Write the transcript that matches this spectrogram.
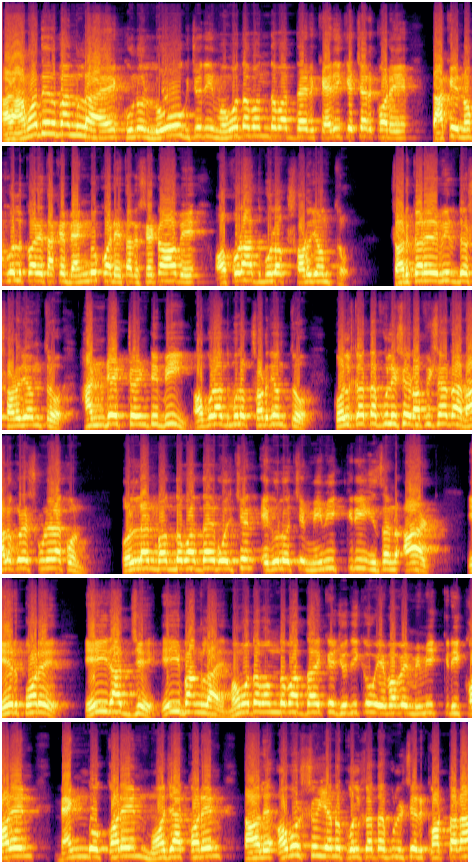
আর আমাদের বাংলায় কোনো লোক যদি মমতা বন্দ্যোপাধ্যায়ের ক্যারিকেচার করে, তাকে নকল করে, তাকে ব্যঙ্গ করে, তাহলে সেটা হবে অপরাধমূলক ষড়যন্ত্র। সরকারের বিরুদ্ধে ষড়যন্ত্র। হান্ড্রেড টোয়েন্টি বি অপরাধমূলক ষড়যন্ত্র। কলকাতা পুলিশের অফিসাররা ভালো করে শুনে রাখুন। কল্যাণ বন্দ্যোপাধ্যায় বলছেন, এগুলো হচ্ছে মিমিক্রি ইজ অ্যান আর্ট এরপরে, এই রাজ্যে, এই বাংলায় মমতা বন্দ্যোপাধ্যায়কে যদি কেউ এভাবে মিমিক্রি করেন, ব্যঙ্গ করেন, মজা করেন, তাহলে অবশ্যই যেন কলকাতা পুলিশের কর্তারা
